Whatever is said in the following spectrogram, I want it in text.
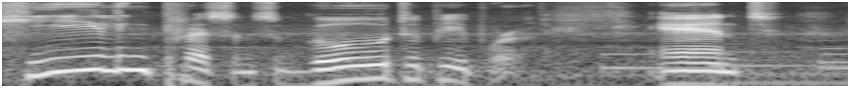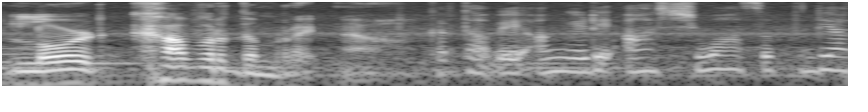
healing presence go to people. And Lord, cover them right now. കർത്താവെ അങ്ങയുടെ ആശ്വാസത്തിന്റെ ആ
